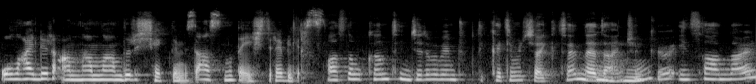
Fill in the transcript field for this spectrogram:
olayları anlamlandırış şeklimizi aslında değiştirebiliriz. Aslında bu kanıt inceleme benim çok dikkatimi çekti. Neden? Çünkü insanlar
